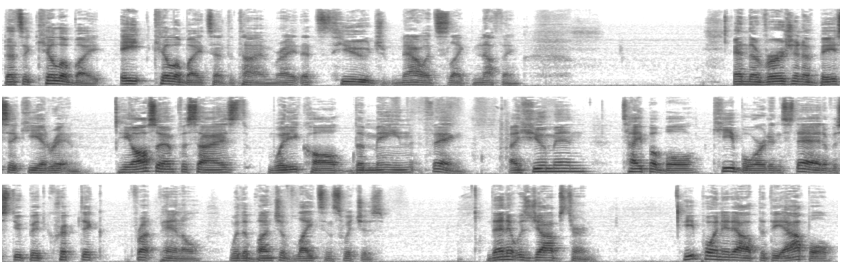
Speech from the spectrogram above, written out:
That's a kilobyte, eight kilobytes at the time, right? That's huge. Now it's like nothing. And the version of BASIC he had written. He also emphasized what he called the main thing a human typable keyboard instead of a stupid cryptic front panel with a bunch of lights and switches. Then it was Jobs' turn. He pointed out that the Apple,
